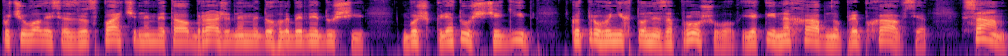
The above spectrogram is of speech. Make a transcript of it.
почувалися розпаченими та ображеними до глибини душі, бо ж клятущий дід, котрого ніхто не запрошував, який нахабно припхався, сам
